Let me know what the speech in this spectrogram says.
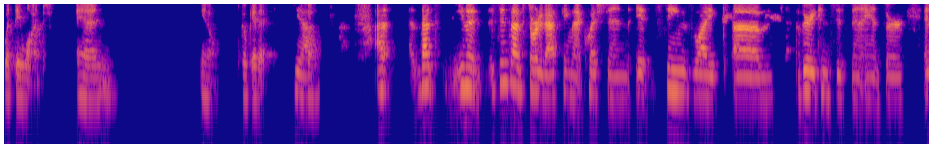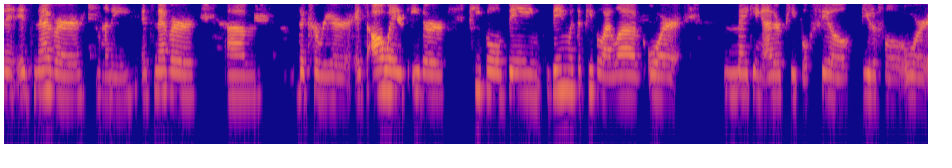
what they want and, you know, go get it. Yeah. So. I, that's you know since i've started asking that question it seems like um, a very consistent answer and it, it's never money it's never um, the career it's always either people being being with the people i love or making other people feel beautiful or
